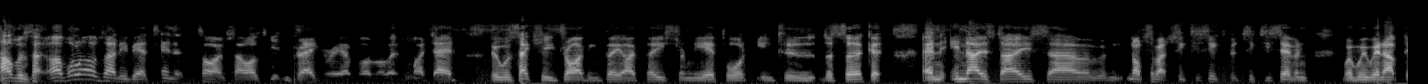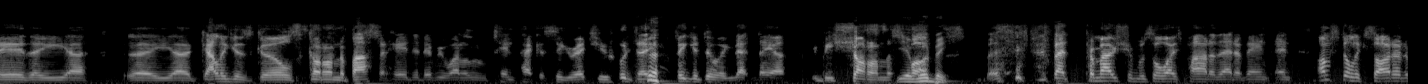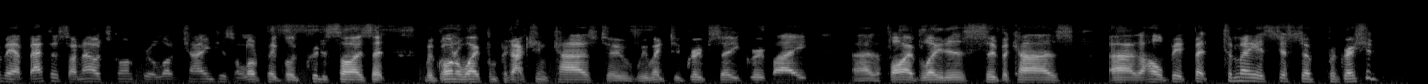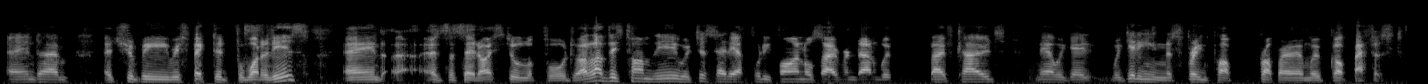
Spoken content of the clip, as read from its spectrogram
I was uh, well, I was only about ten at the time, so I was getting dragged around by my, my dad, who was actually driving VIPs from the airport into the circuit. And in those days, uh, not so much '66, but '67, when we went up there, the uh, the uh, Gallaher's girls got on the bus and handed everyone a little ten pack of cigarettes. You wouldn't even think of doing that now. You'd be shot on the spot it would be. but promotion was always part of that event, and I'm still excited about Bathurst. I know it's gone through a lot of changes. A lot of people have criticised that we've gone away from production cars to we went to Group C, Group A, uh, the five litres, supercars, uh, the whole bit. But to me, it's just a progression, and um, it should be respected for what it is. And uh, as I said, I still look forward to. it. I love this time of the year. We've just had our footy finals over and done with both codes. Now we get we're getting in the spring pop proper, and we've got Bathurst.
